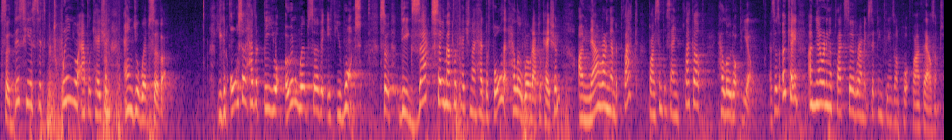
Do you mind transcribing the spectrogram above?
So this here sits between your application and your web server. You can also have it be your own web server if you want. So the exact same application I had before, that Hello World application, I'm now running under Plack by simply saying Plack up hello.pl. It says, okay, I'm now running a Plack server, I'm accepting things on port 5000.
